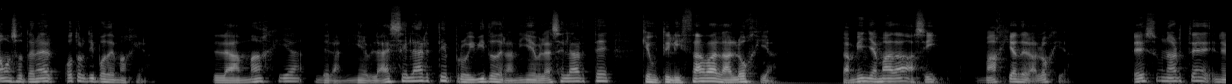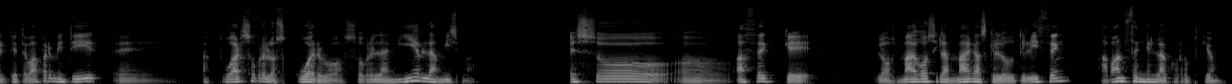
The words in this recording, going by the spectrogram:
vamos a tener otro tipo de magia. La magia de la niebla. Es el arte prohibido de la niebla. Es el arte que utilizaba la logia. También llamada así, magia de la logia. Es un arte en el que te va a permitir eh, actuar sobre los cuervos, sobre la niebla misma eso oh, hace que los magos y las magas que lo utilicen avancen en la corrupción.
